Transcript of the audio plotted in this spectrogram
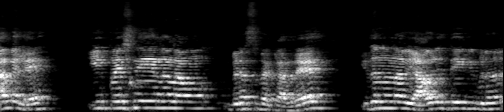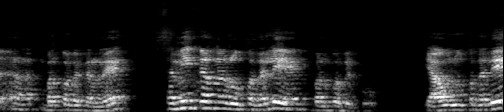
ಆಮೇಲೆ ಈ ಪ್ರಶ್ನೆಯನ್ನ ನಾವು ಬಿಡಿಸ್ಬೇಕಾದ್ರೆ ಇದನ್ನು ನಾವು ಯಾವ ರೀತಿಯಾಗಿ ಬಿಡ, ಬರ್ಕೋಬೇಕಂದ್ರೆ ಸಮೀಕರಣ ರೂಪದಲ್ಲಿ ಬರ್ಕೋಬೇಕು. ಯಾವ ರೂಪದಲ್ಲಿ?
